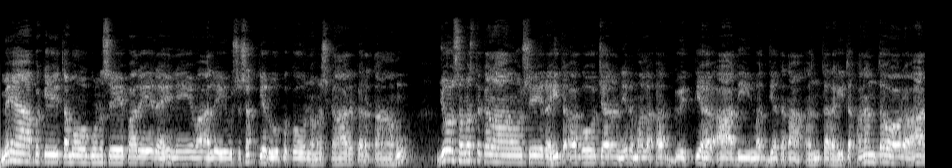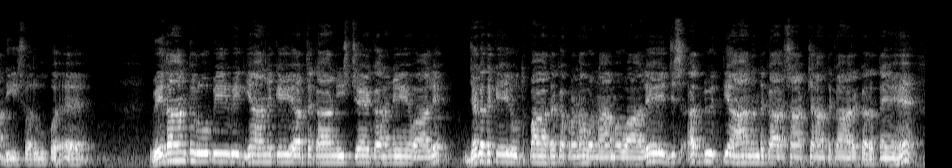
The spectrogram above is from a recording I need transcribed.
मैं आपके तमोगुण से परे रहने वाले उस सत्य रूप को नमस्कार करता हूँ, जो समस्त कलाओं से रहित अगोचर, निर्मल, अद्वितीय, आदि मध्य तथा अंतरहित, अनंत और आदि स्वरूप है। वेदांत रूपी विज्ञान के अर्थ का निश्चय करने वाले, जगत के उत्पादक प्रणव नाम वाले जिस अद्वितीय आनंद का साक्षात्कार करते हैं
